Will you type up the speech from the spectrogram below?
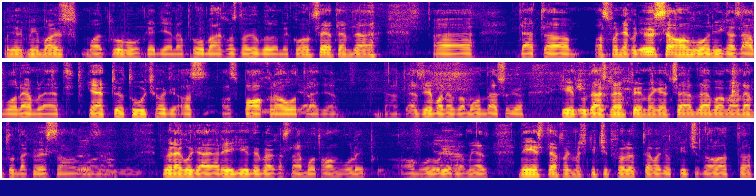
mondjuk mi majd, majd próbálunk egy ilyen a próbálkozni nagyobb előmi koncerten, de a, tehát a, azt mondják, hogy összehangolni igazából nem lehet kettőt úgy, hogy az, az pakra ott legyen. Tehát ezért van ez a mondás, hogy a két tudás nem fér meg egy csárdában, mert nem tudnak összehangolni. Főleg ugye a régi időben azt nem volt hangológép, hangológép yeah. amihez nézted, hogy most kicsit fölötte vagyok, kicsit alatta.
